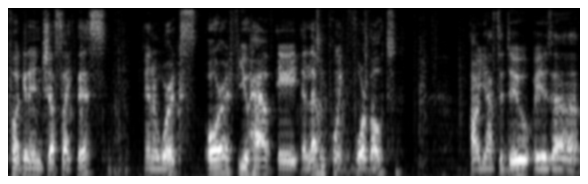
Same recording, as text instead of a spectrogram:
plug it in just like this and it works. Or if you have a 11.4 volts all you have to do is uh,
